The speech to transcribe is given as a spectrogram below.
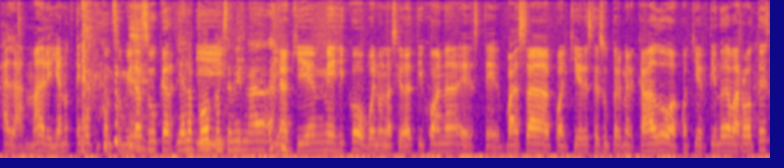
a la madre, ya no tengo que consumir azúcar. ya no puedo consumir nada. y aquí en México, bueno, en la ciudad de Tijuana, este, vas a cualquier este supermercado o a cualquier tienda de abarrotes,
